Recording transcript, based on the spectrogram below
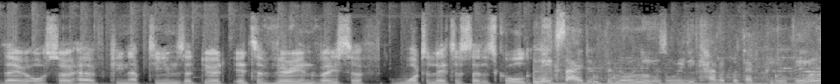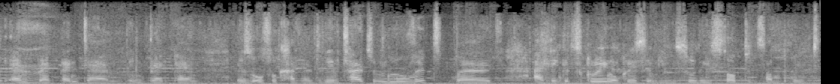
They also have cleanup teams that do it. It's a very invasive water lettuce that it's called. Lakeside in Benoni is already covered with that green thing, and Blackpan Dam in Blackpan is also covered. They've tried to remove it, but I think it's growing aggressively, so they stopped at some point.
